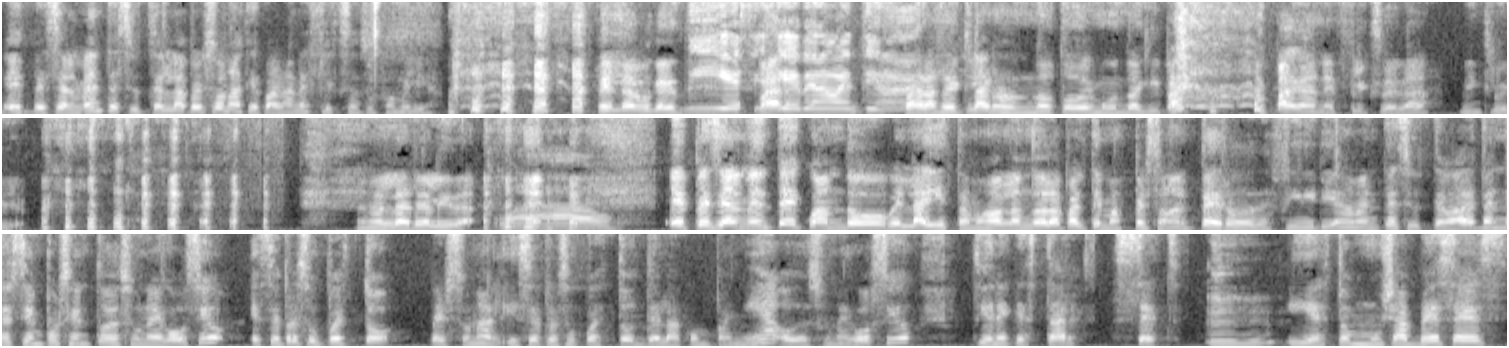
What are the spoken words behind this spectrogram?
Especialmente si usted es la persona que paga Netflix en su familia. ¿Verdad? Porque 17.99. Para, ser claro, no todo el mundo aquí paga, paga Netflix, ¿verdad? Me incluyo. no es la realidad. Wow. Especialmente cuando, ¿verdad? Y estamos hablando de la parte más personal, pero definitivamente si usted va a depender 100% de su negocio, ese presupuesto personal y ese presupuesto de la compañía o de su negocio tiene que estar set. Y esto muchas veces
